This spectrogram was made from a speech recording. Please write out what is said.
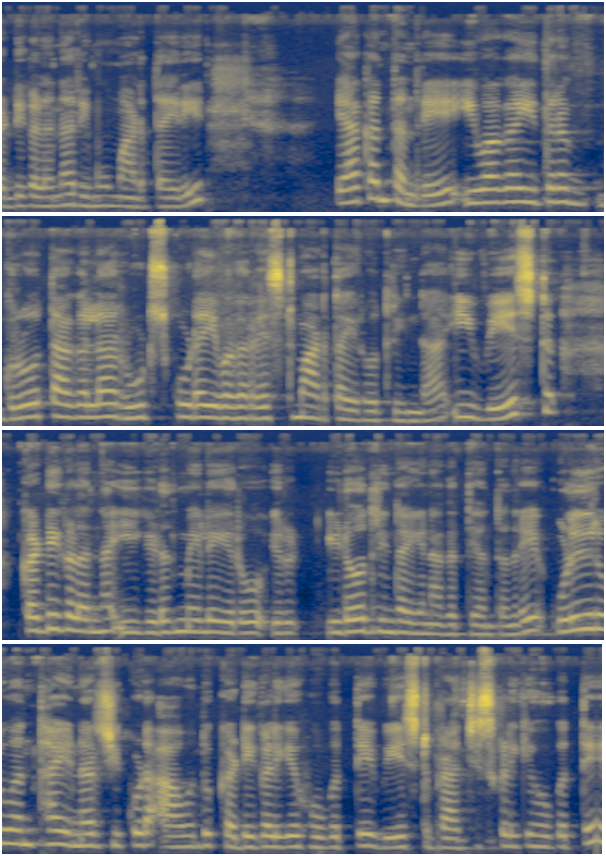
ಕಡ್ಡಿಗಳನ್ನು ರಿಮೂವ್ ಮಾಡ್ತಾಯಿರಿ ಯಾಕಂತಂದರೆ ಇವಾಗ ಇದರ ಗ್ರೋತ್ ಆಗಲ್ಲ ರೂಟ್ಸ್ ಕೂಡ ಇವಾಗ ರೆಸ್ಟ್ ಮಾಡ್ತಾ ಇರೋದ್ರಿಂದ ಈ ವೇಸ್ಟ್ ಕಡ್ಡಿಗಳನ್ನು ಈ ಗಿಡದ ಮೇಲೆ ಇರೋ ಇಡೋದ್ರಿಂದ ಏನಾಗುತ್ತೆ ಅಂತಂದರೆ ಉಳಿದಿರುವಂಥ ಎನರ್ಜಿ ಕೂಡ ಆ ಒಂದು ಕಡ್ಡಿಗಳಿಗೆ ಹೋಗುತ್ತೆ ವೇಸ್ಟ್ ಬ್ರಾಂಚಸ್ಗಳಿಗೆ ಹೋಗುತ್ತೆ,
